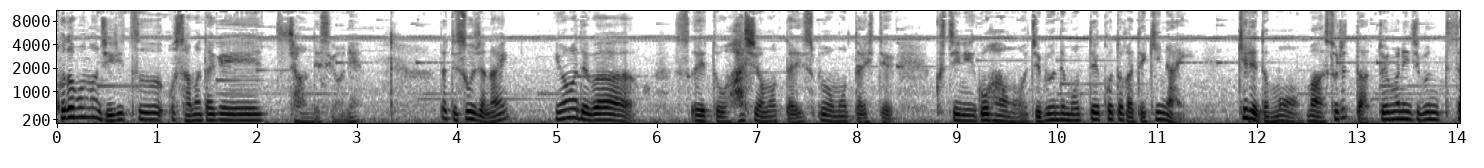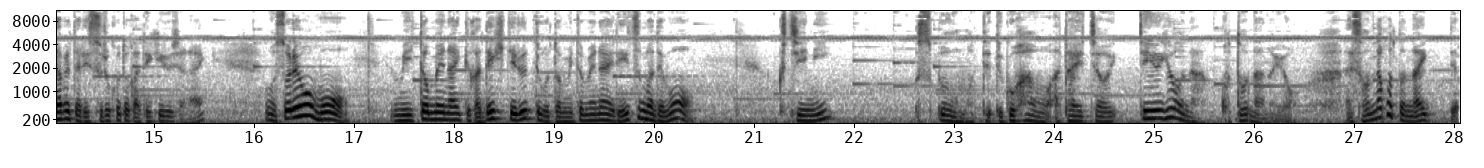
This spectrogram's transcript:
子供の自立を妨げちゃうんですよね。だってそうじゃない？今までは、えー、と箸を持ったりスプーンを持ったりして口にご飯を自分で持っていくことができない。けれどもまあそれってあっという間に自分で食べたりすることができるじゃない？でもそれをもう認めないっていうかできてるってことを認めないでいつまでも口にスプーンを持ってってご飯を与えちゃうっていうようなことなのよ。そんなことないって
